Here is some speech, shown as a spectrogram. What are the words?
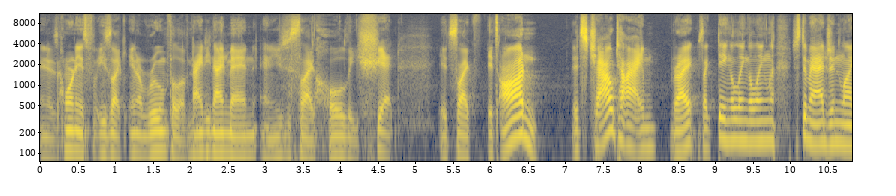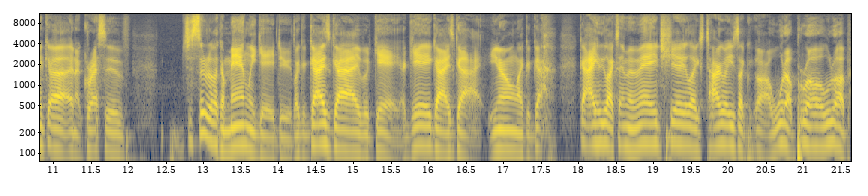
and is horny as he's like in a room full of 99 men and he's just like holy shit, it's like it's on, it's chow time, right? It's like ding a ling a ling. Just imagine like uh, an aggressive. Just sort of like a manly gay dude, like a guy's guy but gay, a gay guy's guy, you know, like a guy, guy who likes MMA shit. He likes talking. He's like, uh, "What up, bro? What up?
